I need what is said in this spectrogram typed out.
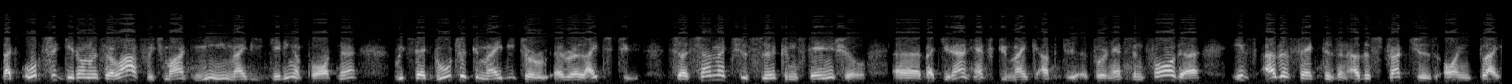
but also get on with her life, which might mean maybe getting a partner which that daughter can maybe to, uh, relate to. So, so much is circumstantial, uh, but you don't have to make up to, for an absent father if other factors and other structures are in place.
